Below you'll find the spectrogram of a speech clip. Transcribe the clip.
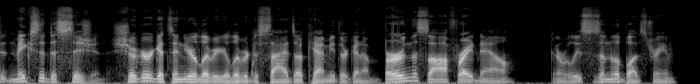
makes a decision. Sugar gets into your liver, your liver decides, okay, I'm either going to burn this off right now, going to release this into the bloodstream.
